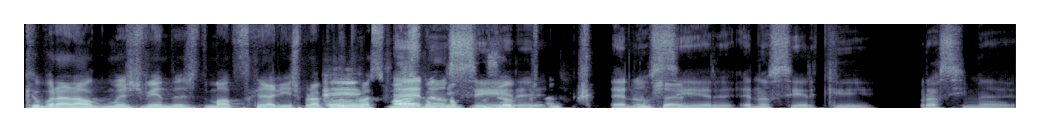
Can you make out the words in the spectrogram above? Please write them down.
quebrar algumas vendas de malta, se calhar ia esperar pela Sim, próxima a não ser- jogo. Portanto, A não, Não ser, a não ser que a próxima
